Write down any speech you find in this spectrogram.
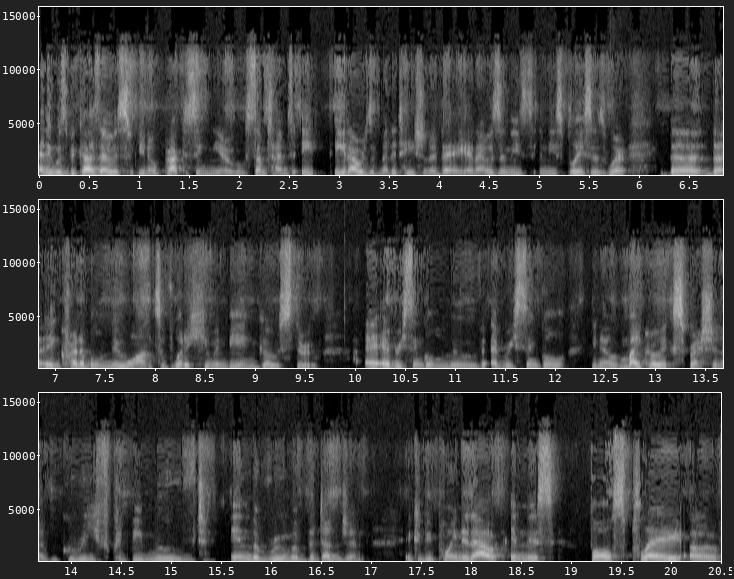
And it was because I was, you know, practicing, you know, sometimes eight eight hours of meditation a day, and I was in these in these places where the the incredible nuance of what a human being goes through, every single move, every single you know micro expression of grief could be moved in the room of the dungeon. It could be pointed out in this false play of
